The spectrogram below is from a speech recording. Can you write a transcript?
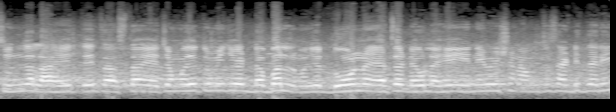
सिंगल आहे तेच असतं. याच्यामध्ये तुम्ही जे डबल म्हणजे दोन याचं ठेवलं हे इनोव्हेशन आमच्यासाठी तरी.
